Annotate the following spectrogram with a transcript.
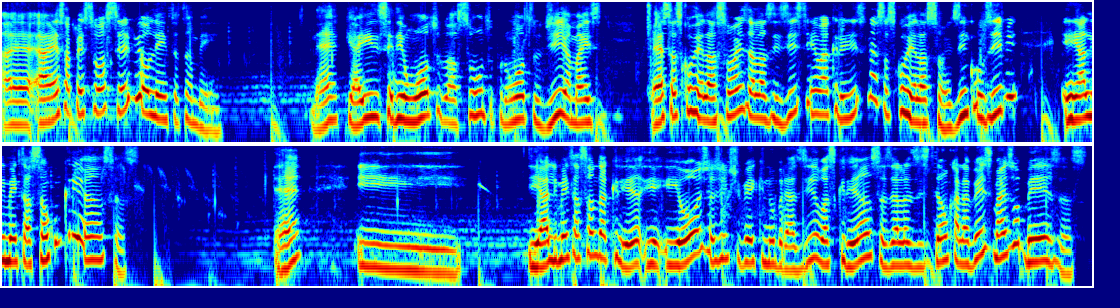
é, a, essa pessoa ser violenta também. Né? Que aí seria um outro assunto para um outro dia, mas essas correlações, elas existem, eu acredito nessas correlações, inclusive em alimentação com crianças. Né? E, e a alimentação da criança, e, hoje a gente vê que no Brasil as crianças elas estão cada vez mais obesas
